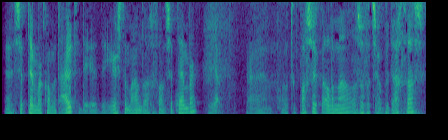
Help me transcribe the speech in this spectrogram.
eh, september kwam het uit. De, de eerste maandag van september. ja. Eh, wat toepasselijk allemaal. Alsof het zo bedacht was.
